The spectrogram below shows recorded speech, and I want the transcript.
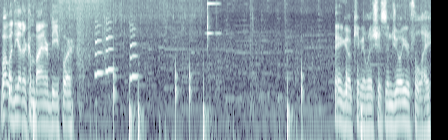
What would the other combiner be for? There you go, Kimulicious. Enjoy your fillet.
